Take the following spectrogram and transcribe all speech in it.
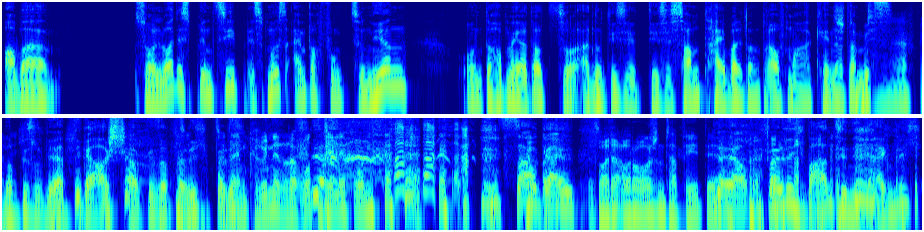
Aber so allein das Prinzip, es muss einfach funktionieren. Und da hat man ja dazu auch noch diese, diese Samtheiberl dann drauf machen können, damit es ja, noch ein bisschen wertiger ausschaut. Das ist ja völlig, zu, zu völlig deinem grünen oder roten Telefon. saugeil. Vor der orangen Tapete. Ja, ja, völlig wahnsinnig eigentlich.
